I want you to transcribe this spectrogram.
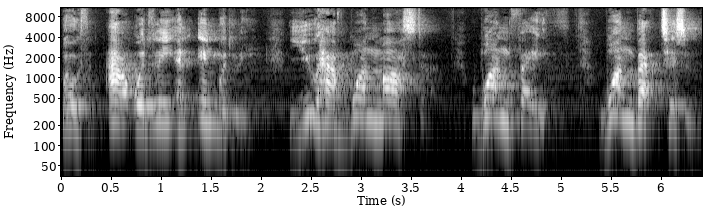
Both outwardly and inwardly. You have one master, one faith, one baptism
